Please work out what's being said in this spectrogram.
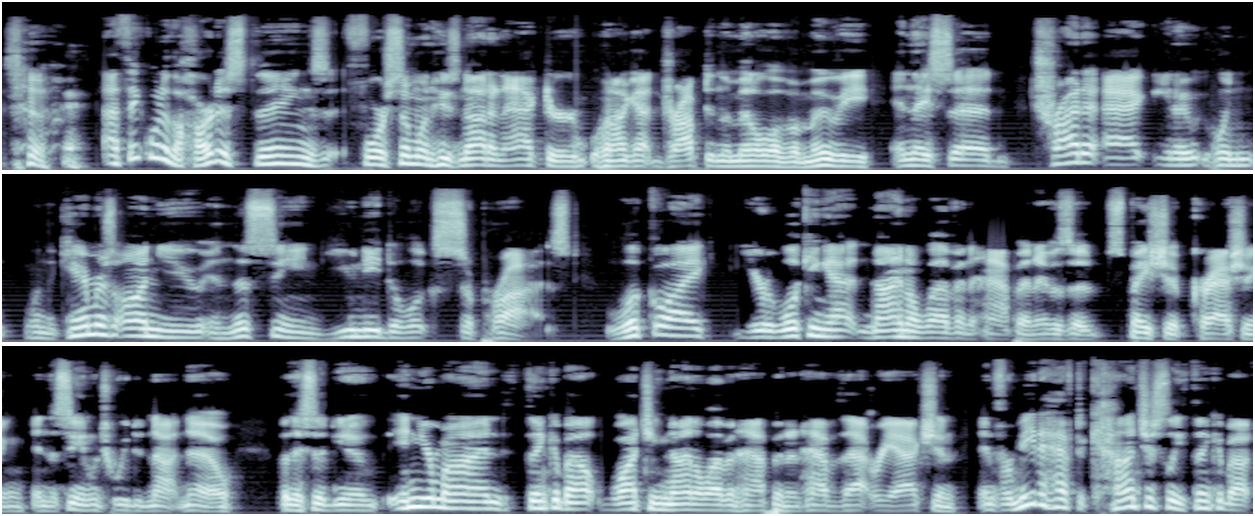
so, I think one of the hardest things for someone who's not an actor, when I got dropped in the middle of a movie and they said, try to act, you know, when, when the camera's on you in this scene, you need to look surprised. Look like you're looking at 9 11 happen. It was a spaceship crashing in the scene, which we did not know. But they said, you know, in your mind, think about watching 9 11 happen and have that reaction. And for me to have to consciously think about,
